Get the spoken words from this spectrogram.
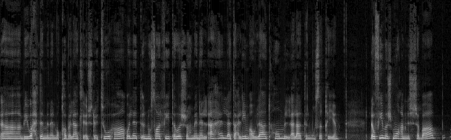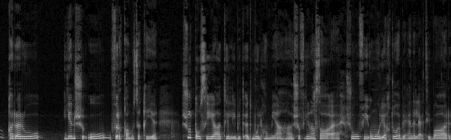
آه، بوحدة من المقابلات اللي أجريتوها قلت إنه صار في توجه من الأهل لتعليم أولادهم الآلات الموسيقية. لو في مجموعة من الشباب قرروا ينشئوا فرقة موسيقية شو التوصيات اللي بتقدموا لهم إياها؟ شو في نصائح؟ شو في أمور ياخدوها بعين الاعتبار؟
